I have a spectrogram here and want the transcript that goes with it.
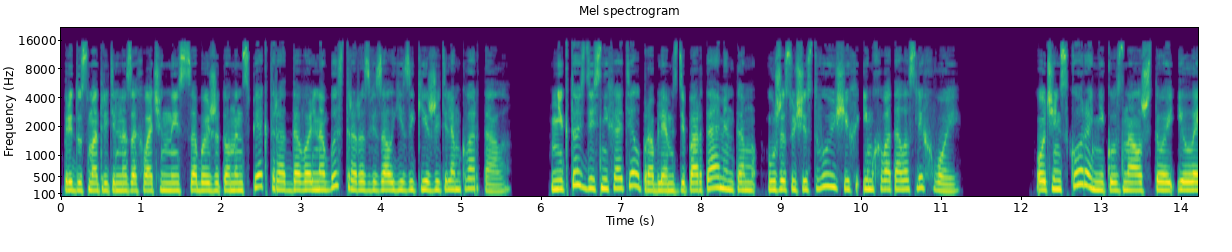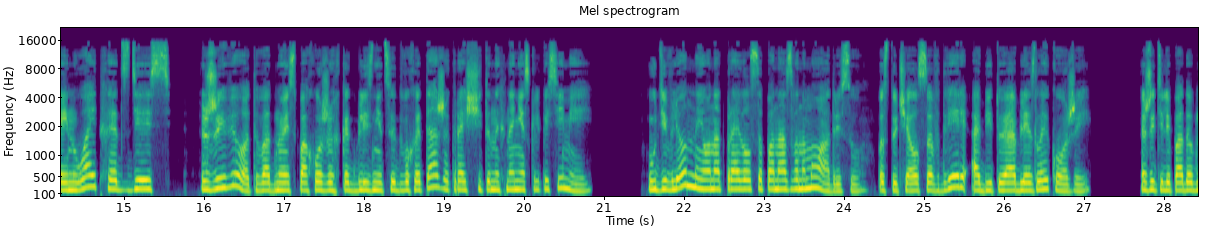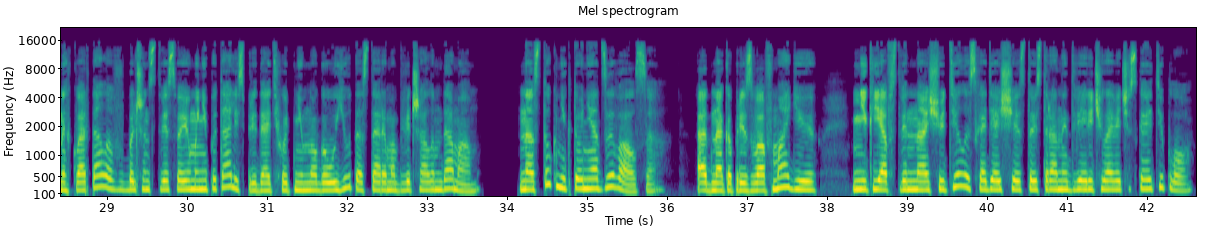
Предусмотрительно захваченный с собой жетон инспектора довольно быстро развязал языки жителям квартала. Никто здесь не хотел проблем с департаментом, уже существующих им хватало с лихвой. Очень скоро Ник узнал, что Элейн Уайтхед здесь живет в одной из похожих как близнецы двухэтажек, рассчитанных на несколько семей. Удивленный, он отправился по названному адресу, постучался в дверь, обитую облезлой кожей. Жители подобных кварталов в большинстве своем и не пытались придать хоть немного уюта старым обветшалым домам. На стук никто не отзывался. Однако, призвав магию, Ник явственно ощутил исходящее с той стороны двери человеческое тепло.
